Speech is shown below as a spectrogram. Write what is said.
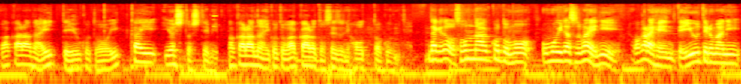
分からないっていうことを一回良しとしてみる。分からないこと分かろうとせずに放っとくみたいな。だけどそんなことも思い出す前に分からへんって言うてる間に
